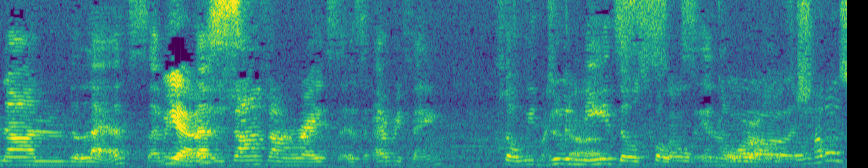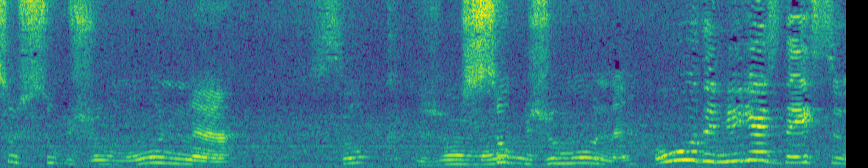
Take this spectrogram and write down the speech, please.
nonetheless. I mean, Yes. that Djon Djon Rice is everything. So we Oh do God, need those folks so in the good. world. Shout out to Soup Joumou. Soup Joumou. Soup Joumou. Oh, the New Year's Day soup.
